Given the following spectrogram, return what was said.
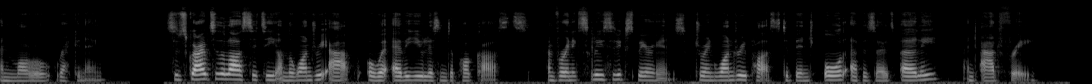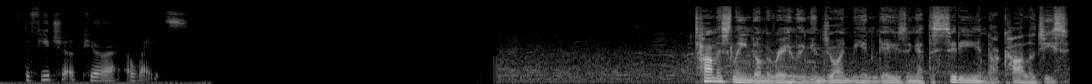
and moral reckoning. Subscribe to The Last City on the Wondery app or wherever you listen to podcasts. And for an exclusive experience, join Wondery Plus to binge all episodes early and ad-free. The future of Pura awaits. Thomas leaned on the railing and joined me in gazing at the city and our colleges.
